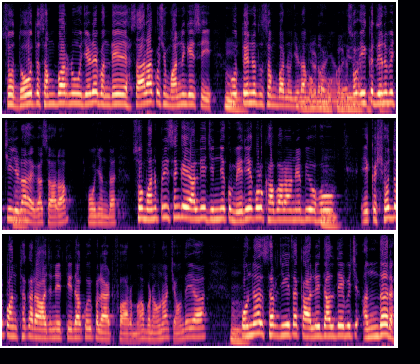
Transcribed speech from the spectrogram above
ਸੋ 2 ਦਸੰਬਰ ਨੂੰ ਜਿਹੜੇ ਬੰਦੇ ਸਾਰਾ ਕੁਝ ਮੰਨ ਗਏ ਸੀ ਉਹ 3 ਦਸੰਬਰ ਨੂੰ ਜਿਹੜਾ ਮੁੱਕਰ ਜਾਂਦੇ। ਸੋ ਇੱਕ ਦਿਨ ਵਿੱਚ ਹੀ ਜਿਹੜਾ ਹੈਗਾ ਸਾਰਾ ਹੋ ਜਾਂਦਾ। ਸੋ ਮਨਪ੍ਰੀਤ ਸਿੰਘ ਯਾਲੀ ਜਿੰਨੇ ਕੋ ਮੇਰੇ ਕੋਲ ਖਬਰਾਂ ਨੇ ਵੀ ਉਹ ਇੱਕ ਸ਼ੁੱਧ ਪੰਥਕ ਰਾਜਨੀਤੀ ਦਾ ਕੋਈ ਪਲੇਟਫਾਰਮ ਆ ਬਣਾਉਣਾ ਚਾਹੁੰਦੇ ਆ। ਪੁਨਰ ਸਰਜੀਤ ਅਕਾਲੀ ਦਲ ਦੇ ਵਿੱਚ ਅੰਦਰ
